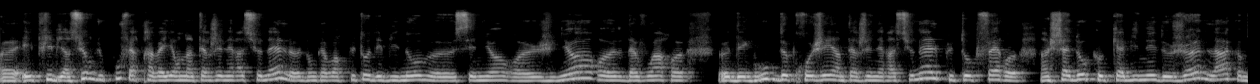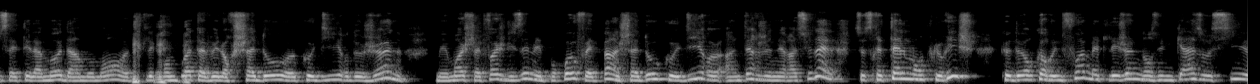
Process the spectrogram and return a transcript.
Euh, et puis bien sûr, du coup, faire travailler en intergénérationnel, donc avoir plutôt des binômes seniors-juniors, d'avoir des groupes de projets intergénérationnels plutôt que faire un shadow cabinet de jeunes là, comme ça a été la mode à un moment. Toutes les grandes boîtes avaient leur shadow codir de jeunes, mais moi à chaque fois je disais mais pourquoi vous faites pas un shadow codir intergénérationnel? Ce serait tellement plus riche que de encore une fois mettre les jeunes dans une case aussi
